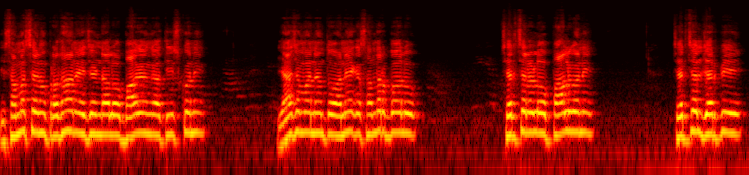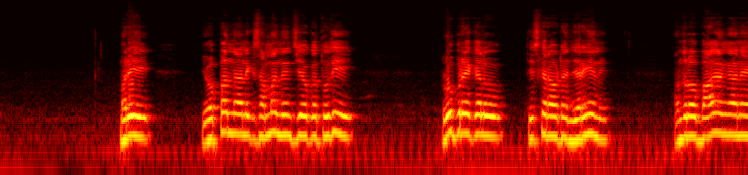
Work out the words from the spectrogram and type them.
ఈ సమస్యను ప్రధాన ఎజెండాలో భాగంగా తీసుకొని యాజమాన్యంతో అనేక సందర్భాలు చర్చలలో పాల్గొని చర్చలు జరిపి మరి ఈ ఒప్పందానికి సంబంధించి ఒక తుది రూపురేఖలు తీసుకురావటం జరిగింది. అందులో భాగంగానే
